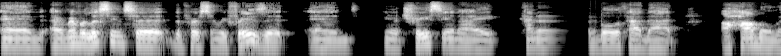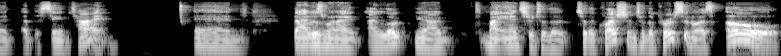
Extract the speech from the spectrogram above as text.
And I remember listening to the person rephrase it and, you know, Tracy and I kind of both had that aha moment at the same time. And that is when I I looked, you know, my answer to the to the question to the person was, "Oh,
